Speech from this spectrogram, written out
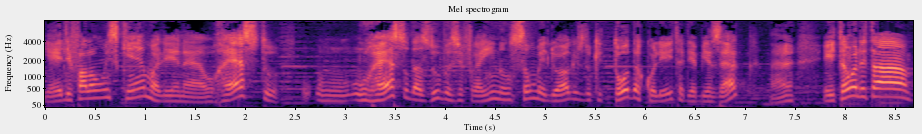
E aí ele fala um esquema ali, né? O resto, o, o resto das uvas de Efraim não são melhores do que toda a colheita de Abiezer, né? Então ele tá...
